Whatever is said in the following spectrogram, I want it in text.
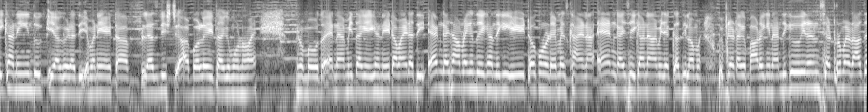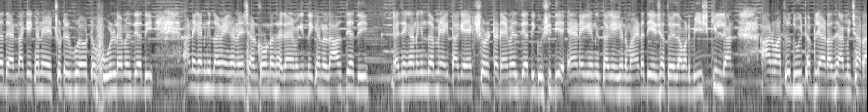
এইখানে কিন্তু ইয়া করে দিই। মানে এটা ফ্ল্যাশ লিস্ট আর বলে এটাকে মনে হয়। সম্ভবত এনে আমি তাকে এখানে এটা মাইরা দিই। অ্যান্ড গাইছে আমরা কিন্তু এখান থেকে এইটাও কোনো ড্যামেজ খায় না। অ্যান্ড গাইস এখানে আমি দেখতেছিলাম ওই প্লেয়ারটাকে বারো কিনা। দেখি ওই সেন্ট্রোমের রাজ দেওয়া দেন, তাকে এখানে হেডশটের পুরো একটা ফুল ড্যামেজ দিয়ে দিই। অ্যান্ড এখানে কিন্তু আমি এখানে সেন্ট্রোমটা সাইডে আমি কিন্তু এখানে রাজ দিয়ে দিই। গাইছে এখানে কিন্তু আমি তাকে একশো একটা ড্যামেজ দিয়ে দিই, ঘুষি দিয়ে অ্যান্ড এখানে তাকে এখানে মাইরা দিয়ে এর সাথে আমার বিশ কিল ডান আর মাত্র দুইটা প্লেয়ার আছে আমি ছাড়া।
